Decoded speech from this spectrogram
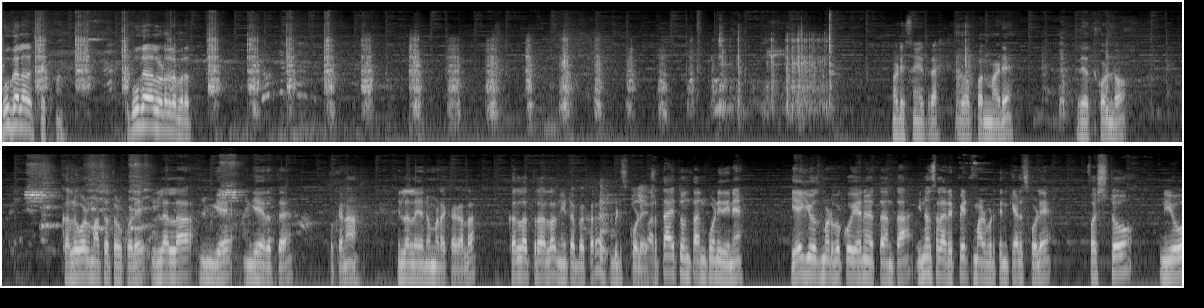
ಗೂಗಲಲ್ಲಿ ಚೆಕ್ ಮಾಡಿ. ಗೂಗಲಲ್ಲಿ ಹೊಡೆದ್ರೆ ಬರುತ್ತೆ. ನೋಡಿ ಸ್ನೇಹಿತರೆ, ಇದು ಓಪನ್ ಮಾಡಿ, ಇದು ಎತ್ಕೊಂಡು. ಕಲ್ಲುಗಳು ಮಾತ್ರ ತೊಳ್ಕೊಳ್ಳಿ. ಇಲ್ಲೆಲ್ಲ ನಿಮಗೆ ಹಂಗೆ ಇರುತ್ತೆ. ಓಕೆನಾ ಇಲ್ಲೆಲ್ಲ ಏನೂ ಮಾಡೋಕ್ಕಾಗಲ್ಲ. ಕಲ್ಲು ಹತ್ರ ಎಲ್ಲ ನೀಟಾಗಿ ಬೇಕಾದ್ರೆ ಬಿಡಿಸ್ಕೊಳ್ಳಿ. ಅರ್ಥ ಆಯಿತು ಅಂತ ಅಂದ್ಕೊಂಡಿದ್ದೀನಿ ಹೇಗೆ ಯೂಸ್ ಮಾಡಬೇಕು, ಏನು ಎತ್ತ ಅಂತ ಇನ್ನೊಂದು ಸಲ ರಿಪೀಟ್ ಮಾಡಿಬಿಡ್ತೀನಿ, ಕೇಳಿಸ್ಕೊಳ್ಳಿ. ಫಸ್ಟು ನೀವು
